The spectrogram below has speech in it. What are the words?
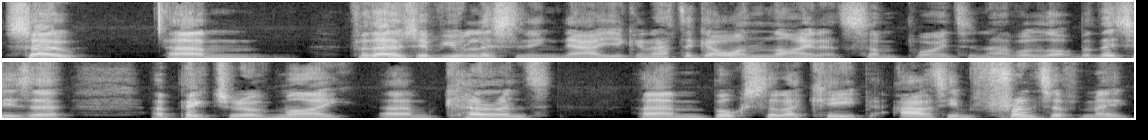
So um, for those of you listening now, you're going to have to go online at some point and have a look. But this is a, a picture of my um, current um, books that I keep out in front of me.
